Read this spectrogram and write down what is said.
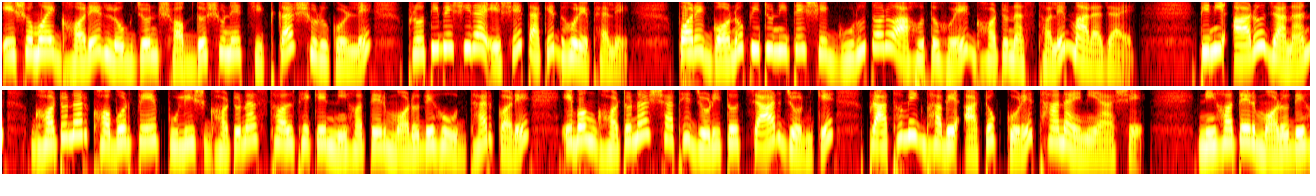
এ সময় ঘরের লোকজন শব্দ শুনে চিৎকার শুরু করলে প্রতিবেশীরা এসে তাকে ধরে ফেলে। পরে গণপিটুনিতে সে গুরুতর আহত হয়ে ঘটনাস্থলে মারা যায়। তিনি আরও জানান, ঘটনার খবর পেয়ে পুলিশ ঘটনাস্থল থেকে নিহতের মরদেহ উদ্ধার করে এবং ঘটনার সাথে জড়িত চারজনকে প্রাথমিকভাবে আটক করে থানায় নিয়ে আসে। নিহতের মরদেহ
